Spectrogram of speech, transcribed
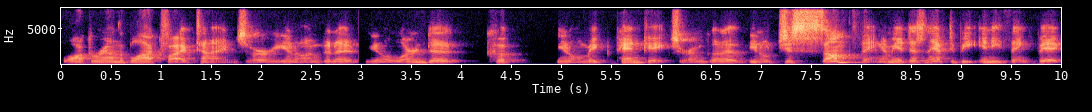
walk around the block five times, or you know, I'm gonna, you know, learn to cook, you know, make pancakes, or I'm gonna, you know, just something. I mean, it doesn't have to be anything big.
